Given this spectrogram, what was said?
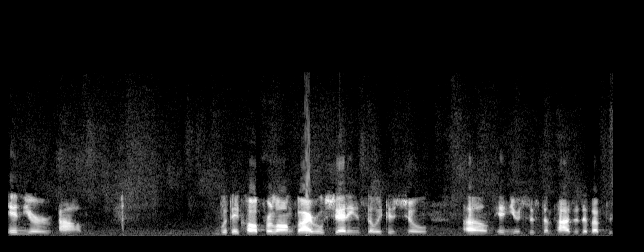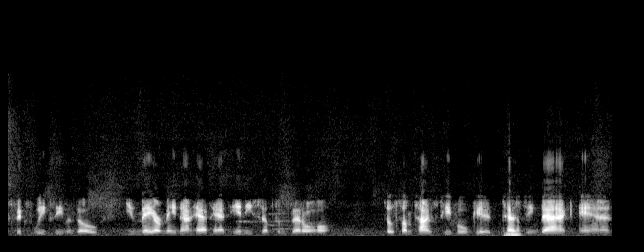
in your um, what they call prolonged viral shedding. So it can show um, in your system positive up to six weeks, even though you may or may not have had any symptoms at all. So sometimes people get Yeah. testing back, and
